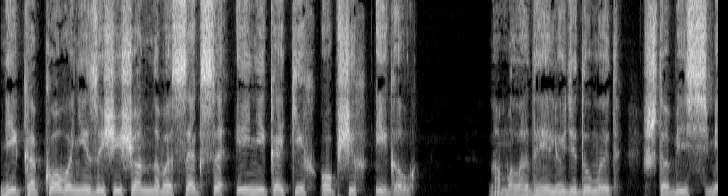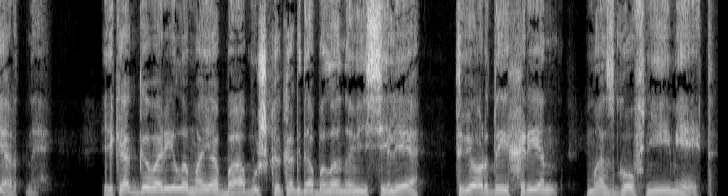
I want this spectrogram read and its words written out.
Никакого незащищенного секса и никаких общих игл. Но молодые люди думают, что бессмертны. И как говорила моя бабушка, когда была на веселе, твердый хрен мозгов не имеет.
